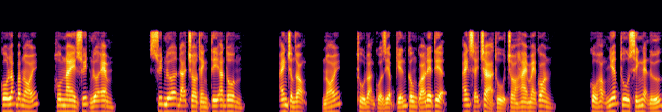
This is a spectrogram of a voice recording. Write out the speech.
cô lắp bắp nói, hôm nay suýt nữa em. Suýt nữa đã cho thành ti ăn tôm. Anh trầm giọng, nói, thủ đoạn của diệp kiến công quá đê tiện, anh sẽ trả thù cho hai mẹ con. Cổ họng nhiếp thu xính nghẹn ứ,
